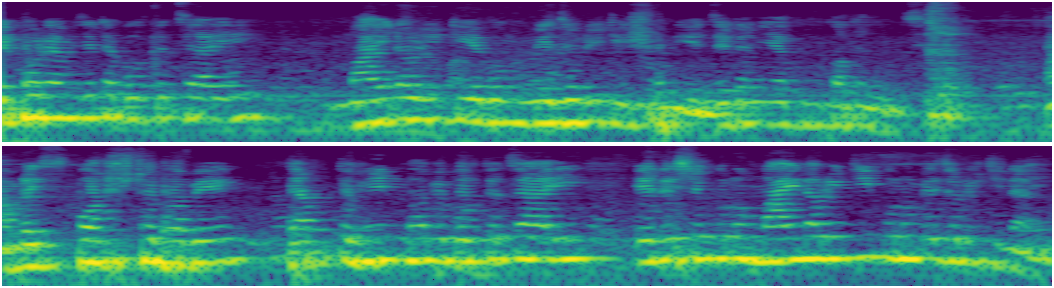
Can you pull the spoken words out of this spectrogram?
এরপরে আমি যেটা বলতে চাই মাইনরিটি এবং মেজরিটি ইস্যু নিয়ে, যেটা নিয়ে এখন কথা হচ্ছে। আমরা স্পষ্টভাবে ব্যর্থহীনভাবে বলতে চাই, এদেশে কোনো মাইনরিটি কোনো মেজরিটি নাই।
